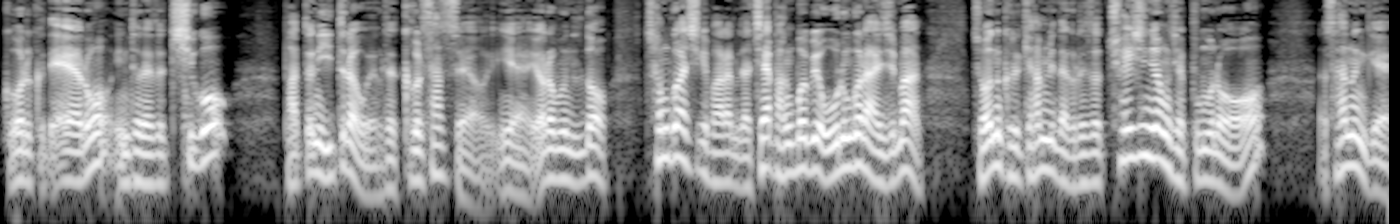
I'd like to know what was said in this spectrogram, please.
그거를 그대로 인터넷에 치고 봤더니 있더라고요. 그래서 그걸 샀어요. 예, 여러분들도 참고하시기 바랍니다. 제 방법이 옳은 건 아니지만 저는 그렇게 합니다. 그래서 최신형 제품으로 사는 게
